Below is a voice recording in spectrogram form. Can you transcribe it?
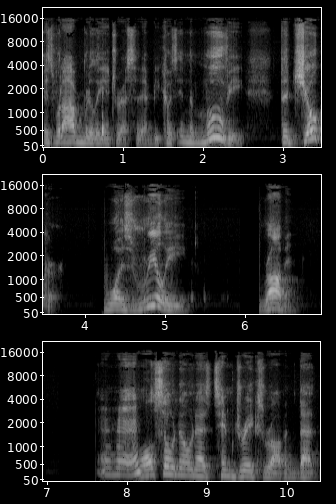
is what I'm really interested in because in the movie, the Joker was really Robin mm-hmm. also known as Tim Drake's Robin, that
